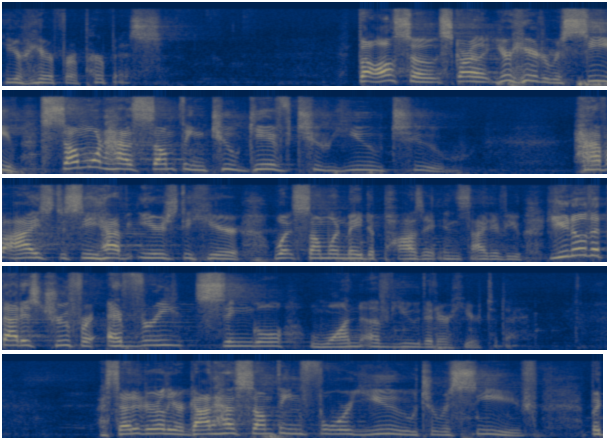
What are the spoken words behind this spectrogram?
You're here for a purpose. But also, Scarlett, you're here to receive. Someone has something to give to you too. Have eyes to see, have ears to hear what someone may deposit inside of you. You know that that is true for every single one of you that are here today. I said it earlier God has something for you to receive, but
